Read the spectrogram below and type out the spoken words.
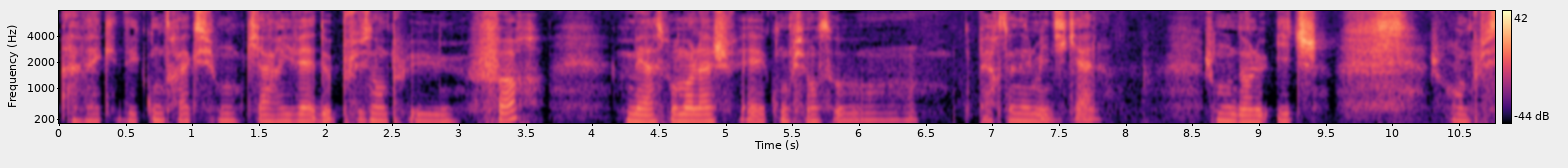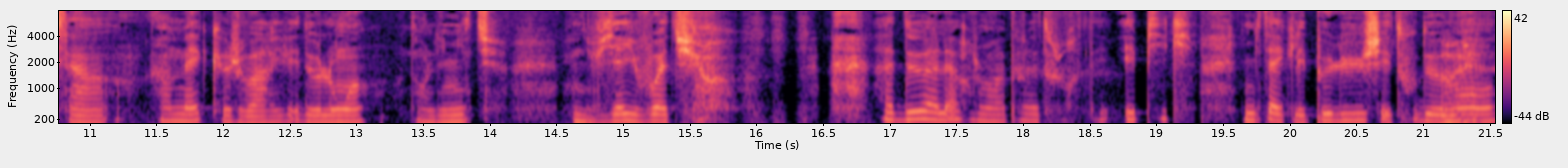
avec des contractions qui arrivaient de plus en plus fort. Mais à ce moment-là, je fais confiance au personnel médical. Je monte dans le hitch. Je vois en plus c'est un, un mec que je vois arriver de loin, dans limite une vieille voiture. à deux à l'heure, je me rappellerai toujours, c'était épique. Limite avec les peluches et tout devant.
